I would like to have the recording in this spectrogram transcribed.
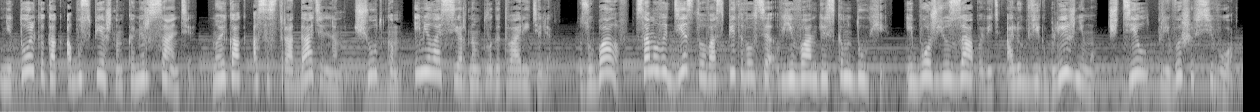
не только как об успешном коммерсанте, но и как о сострадательном, чутком и милосердном благотворителе. Зубалов с самого детства воспитывался в евангельском духе и Божью заповедь о любви к ближнему чтил превыше всего –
